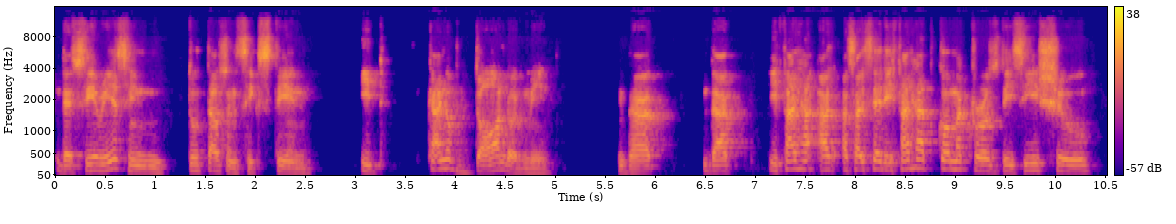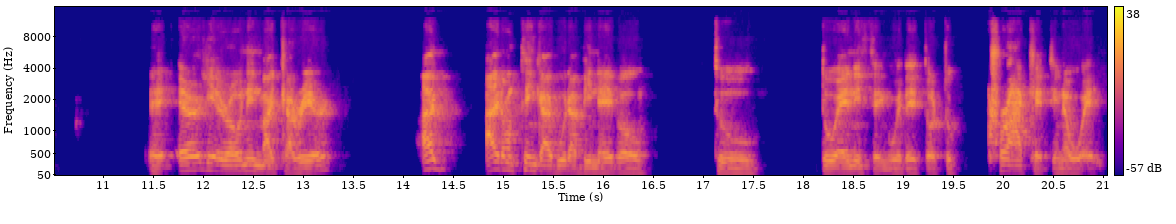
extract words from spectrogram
the series in 2016, it kind of dawned on me that, that if I had, as I said, if I had come across this issue uh, earlier on in my career, I I don't think I would have been able to do anything with it or to crack it in a way.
